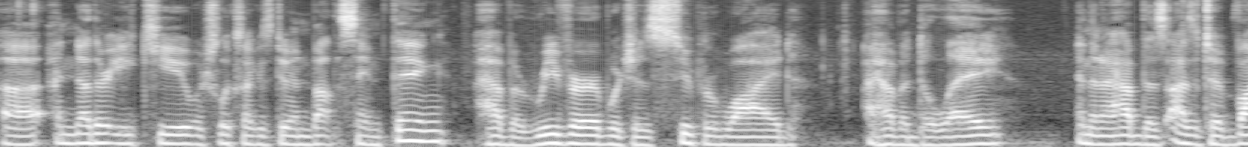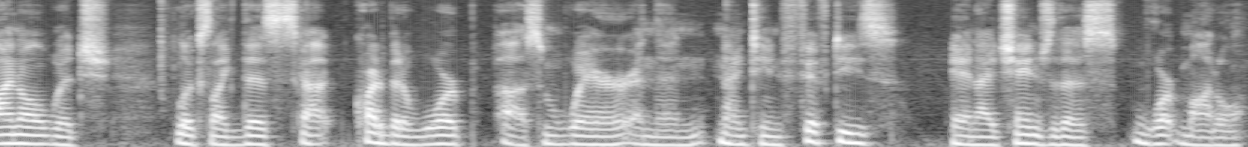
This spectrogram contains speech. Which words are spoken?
uh, another EQ, which looks like it's doing about the same thing. I have a reverb, which is super wide. I have a delay. And then I have this iZotope vinyl, which looks like this. It's got quite a bit of warp, uh, some wear, and then 1950s and I changed this warp model.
